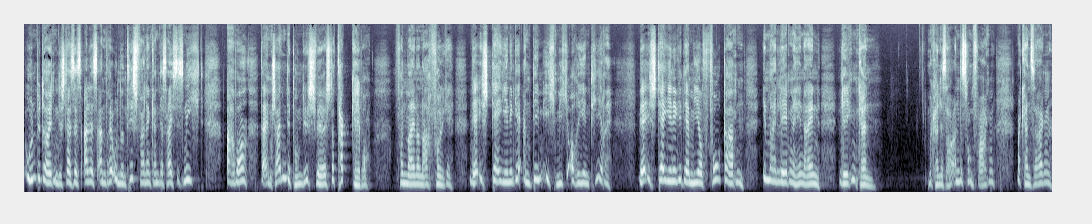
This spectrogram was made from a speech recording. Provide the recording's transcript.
unbedeutend ist, dass das alles andere unter den Tisch fallen kann. Das heißt es nicht. Aber der entscheidende Punkt ist, wer ist der Taktgeber? Von meiner Nachfolge? Wer ist derjenige, an dem ich mich orientiere? Wer ist derjenige, der mir Vorgaben in mein Leben hineinlegen kann? Man kann das auch andersrum fragen. Man kann sagen,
